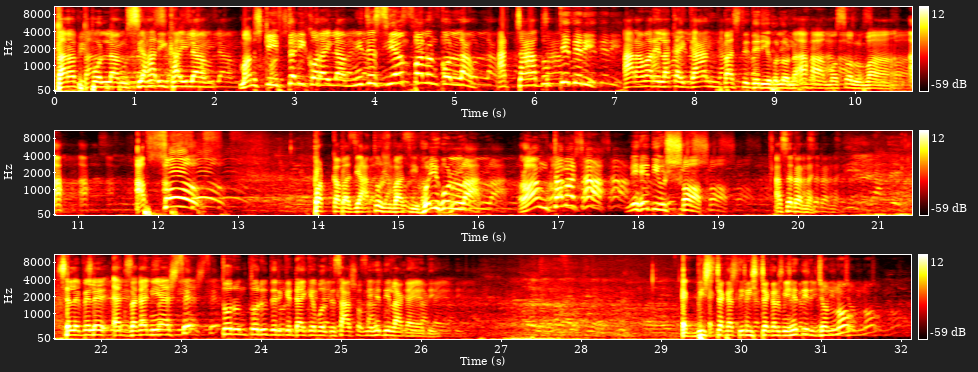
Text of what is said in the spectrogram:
তারাবি পড়লাম, সিহারি খাইলাম, মানুষকে ইফতারি করাইলাম, নিজে সিয়াম পালন করলাম, আর চাঁদ উঠতে দেরি, আর আমার এলাকায় গান বাজতে দেরি হলো না। আহা, মুসলমান আফসোস! পটকাবাজি, আতশবাজি হই হুল্লা রং তামাশা, মেহেদি উৎসব। আছে না না ছেলে পেলে এক জায়গায় নিয়ে আসছে, তরুণ তরুণদেরকে ডাকে বলতেছে, আসো মেহেদি লাগাইয়া দিই। এক বিশ টাকা, তিরিশ টাকার মেহেদির জন্য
